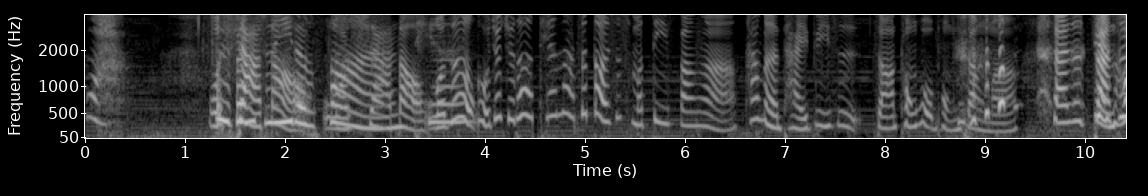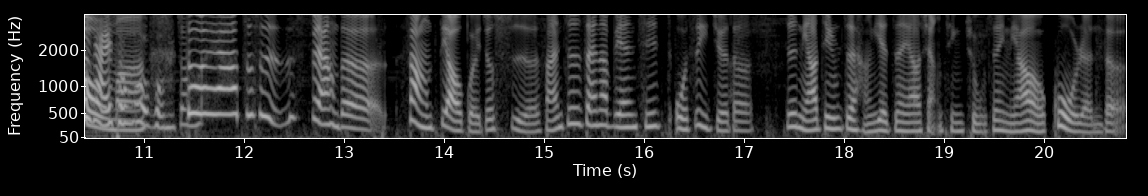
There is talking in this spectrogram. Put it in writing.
哇。我吓到，我吓到，天我真的，我就觉得天哪，这到底是什么地方啊？他们的台币是怎样通货膨胀吗？现在是战后吗？对啊，就是非常的放吊诡就是了。反正就是在那边，其实我自己觉得，就是你要进入这行业，真的要想清楚，所以你要有过人的。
